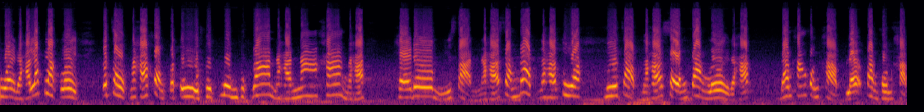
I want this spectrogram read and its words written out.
ด้วยนะคะ หลักๆ เลยกระจกนะคะของประตูทุกมุมทุกด้านนะคะ หน้าข้างนะคะแท้เดิมนิสสันนะคะสำหรับนะคะ ตัวมือจับนะคะสองฝั่งเลยนะคะ ด้านข้างคนขับและฝั่งคนขับ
